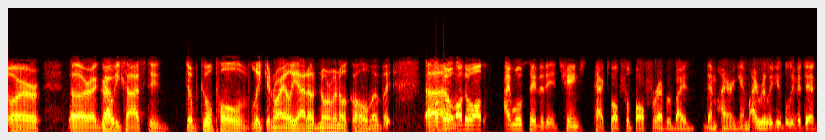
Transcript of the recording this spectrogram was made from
or or a gravitas to to go pull Lincoln Riley out of Norman, Oklahoma. But um, although, although I'll, I will say that it changed Pac-12 football forever by them hiring him. I really do believe it did.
